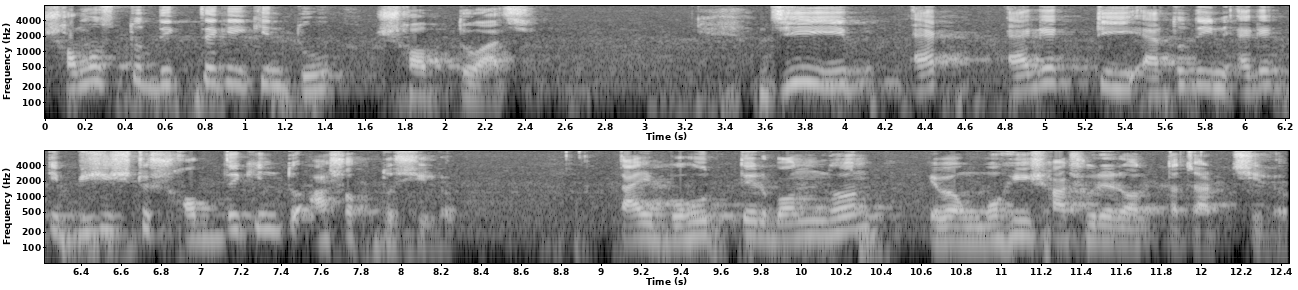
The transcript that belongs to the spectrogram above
সমস্ত দিক থেকেই কিন্তু শব্দ আছে। জীব এক এক একটি, এতদিন এক একটি বিশিষ্ট শব্দে কিন্তু আসক্ত ছিল। তাই বহুত্বের বন্ধন এবং মহিষাসুরের অত্যাচার ছিল।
